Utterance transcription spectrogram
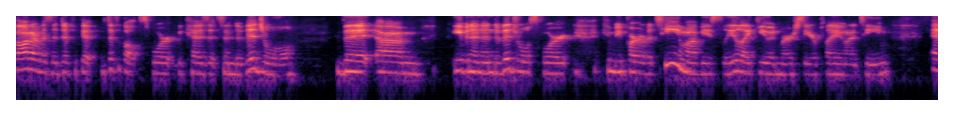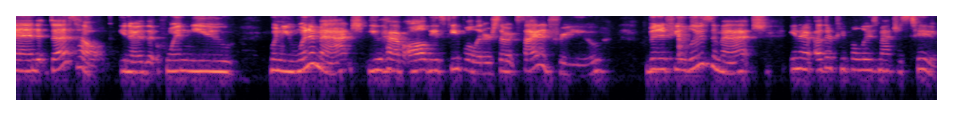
thought of as a difficult difficult sport because it's individual, but um, even an individual sport can be part of a team, obviously, like you and Mercy are playing on a team. And it does help, you know, that when you when you win a match, you have all these people that are so excited for you. But if you lose a match, you know, other people lose matches too.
